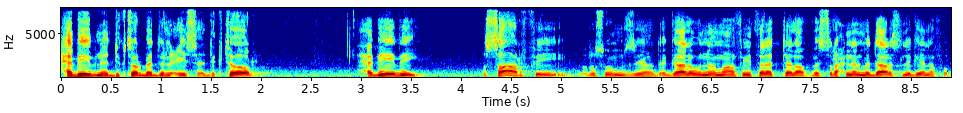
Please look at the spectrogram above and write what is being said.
حبيبنا الدكتور بدر العيسى. دكتور حبيبي صار في رسوم زيادة. قالوا إنه ما في 3000 بس رحنا المدارس لقينا فوق.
